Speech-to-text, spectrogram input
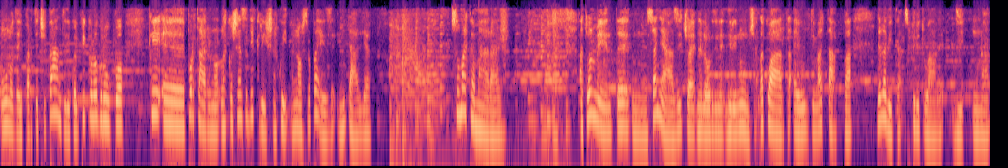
uno dei partecipanti di quel piccolo gruppo che eh, portarono la coscienza di Krishna qui nel nostro paese, in Italia. Somaka Maharaj. Attualmente um, Sagnasi, cioè nell'ordine di rinuncia, la quarta e ultima tappa della vita spirituale di una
